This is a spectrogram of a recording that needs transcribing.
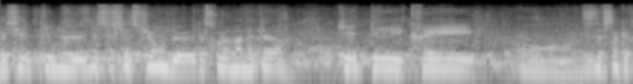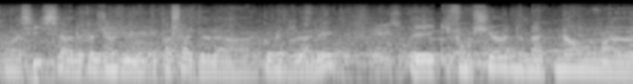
Oui, C'est une, une association d'astronomes amateurs qui a été créée en 1986 à l'occasion du, du passage de la comète du Halley et qui fonctionne maintenant euh,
